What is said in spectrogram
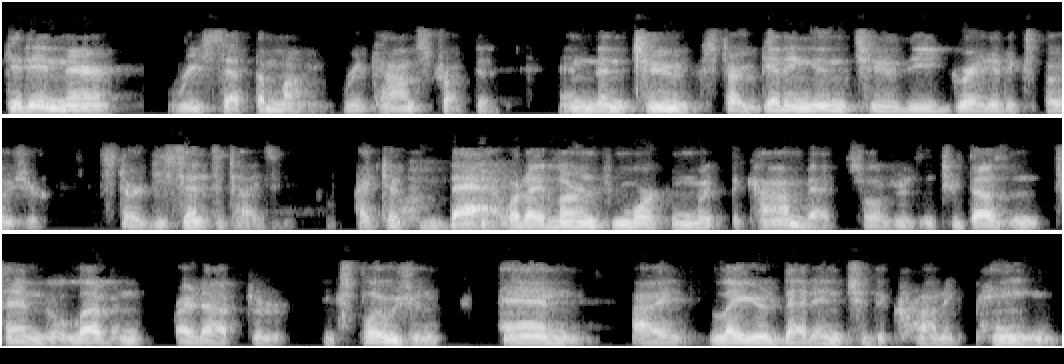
get in there, reset the mind, reconstruct it. And then two, start getting into the graded exposure, start desensitizing. I took that, what I learned from working with the combat soldiers in 2010 to 11, right after explosion, and I layered that into the chronic pain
